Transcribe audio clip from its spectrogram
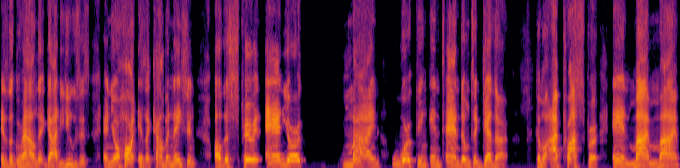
is the ground that God uses, and your heart is a combination of the spirit and your mind working in tandem together. Come on, I prosper in my mind.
